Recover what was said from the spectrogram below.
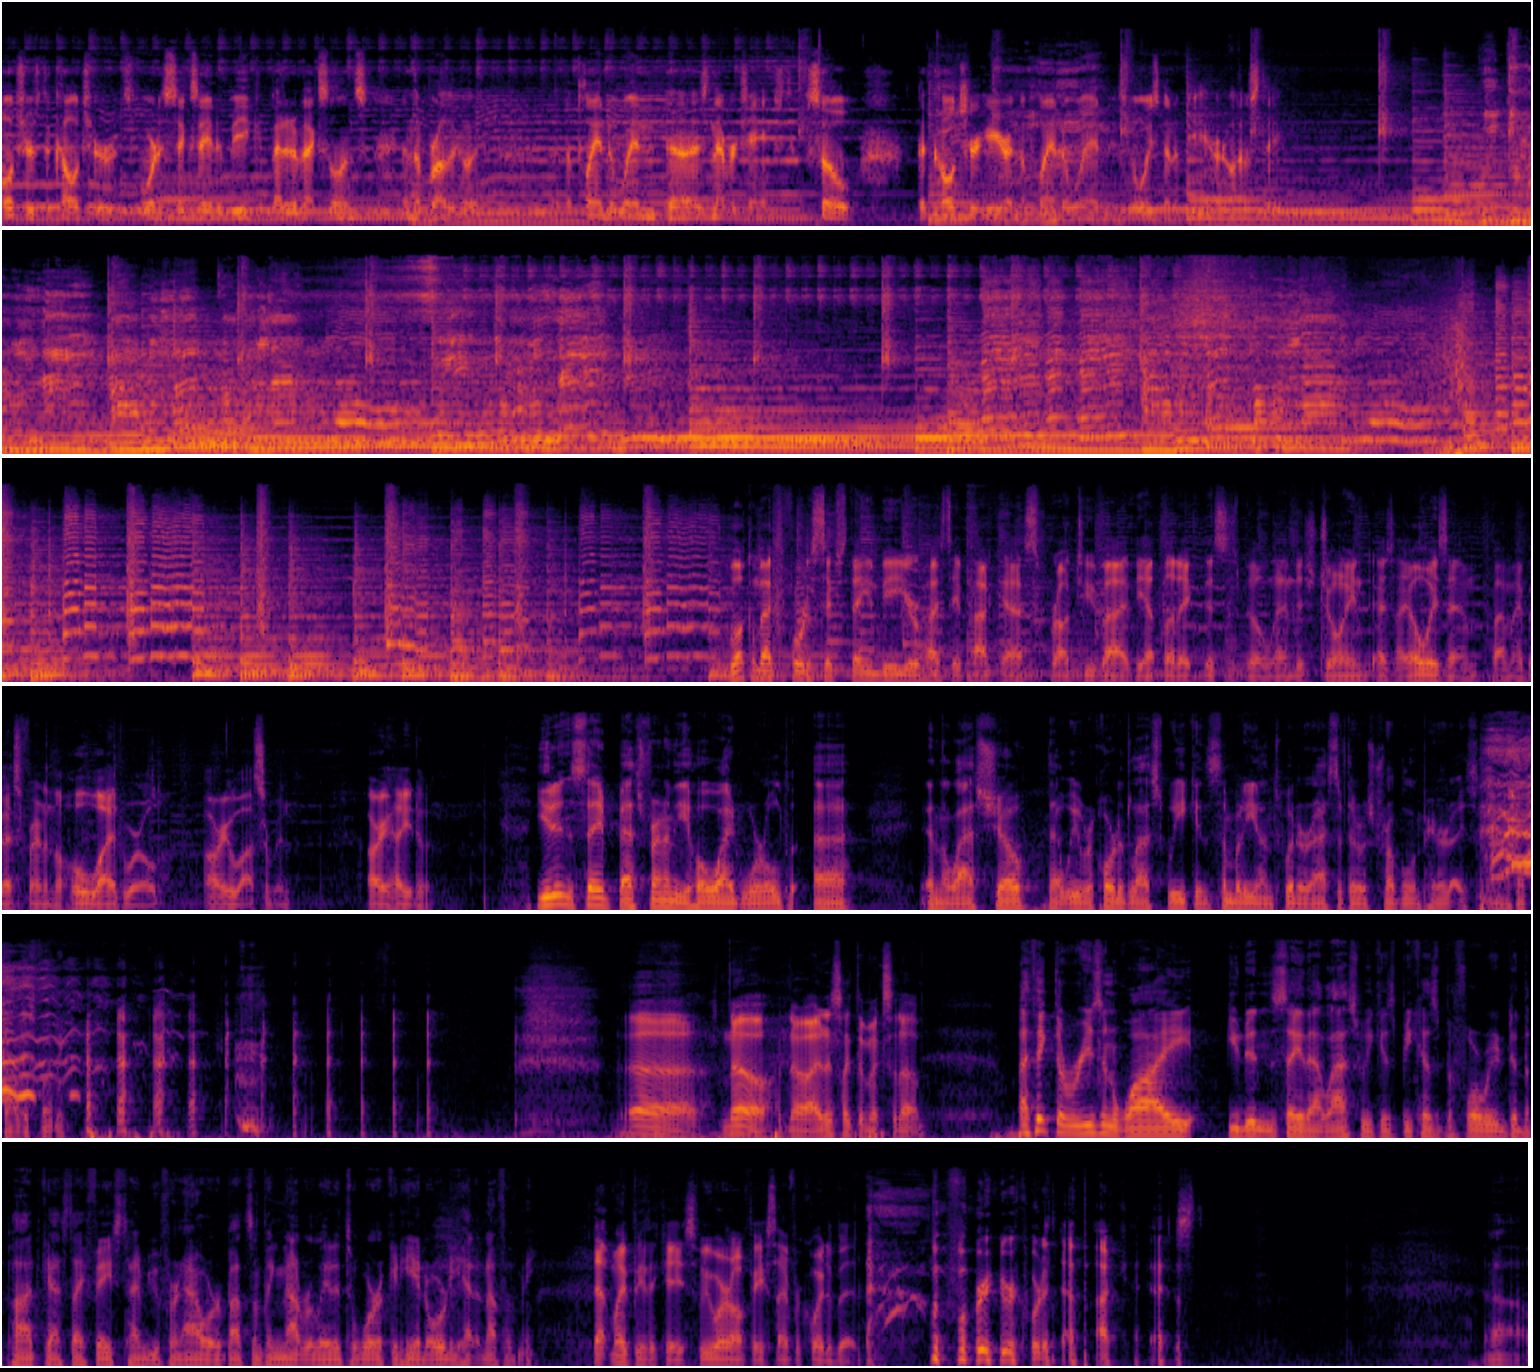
Culture is the culture. It's 4 to 6 A to B, competitive excellence, and the brotherhood. The plan to win uh, has never changed. So the culture here and the plan to win is always going to be here at Ohio State. Welcome back to 4 to 6 with A and B, your Ohio State podcast, brought to you by The Athletic. This is Bill Landis, joined, as I always am, by my best friend in the whole wide world, Ari Wasserman. Ari, how you doing? You didn't say best friend in the whole wide world uh, in the last show that we recorded last week, and somebody on Twitter asked if there was trouble in paradise. And I thought that was funny. Uh, no, no, I just like to mix it up. I think the reason why you didn't say that last week is because before we did the podcast, I FaceTimed you for an hour about something not related to work, and he had already had enough of me. That might be the case. We were on FaceTime for quite a bit before we recorded that podcast.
